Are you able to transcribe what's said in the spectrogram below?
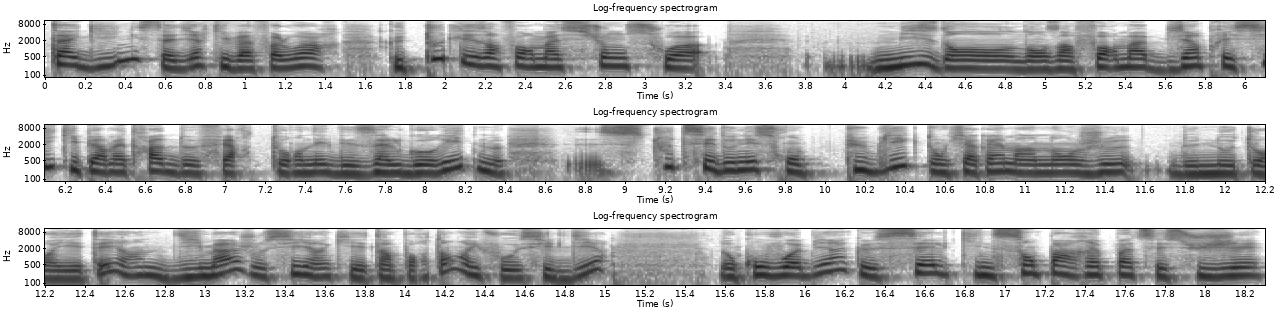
tagging, c'est-à-dire qu'il va falloir que toutes les informations soient mises dans, un format bien précis qui permettra de faire tourner des algorithmes. Toutes ces données seront publiques, donc il y a quand même un enjeu de notoriété, hein, d'image aussi, hein, qui est important, il faut aussi le dire. Donc on voit bien que celle qui ne s'emparerait pas de ces sujets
